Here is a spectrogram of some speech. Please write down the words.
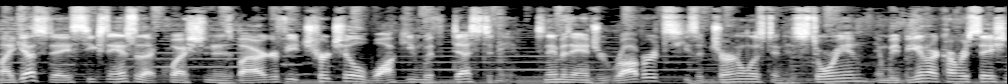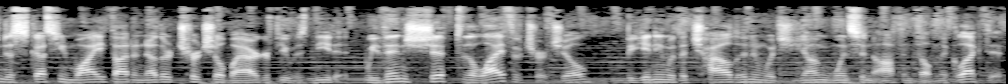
My guest today seeks to answer that question in his biography, Churchill Walking with Destiny. His name is Andrew Roberts. He's a journalist and historian, and we begin our conversation discussing why he thought another Churchill biography was needed. We then shift to the life of Churchill, beginning with a childhood in which young Winston often felt neglected.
